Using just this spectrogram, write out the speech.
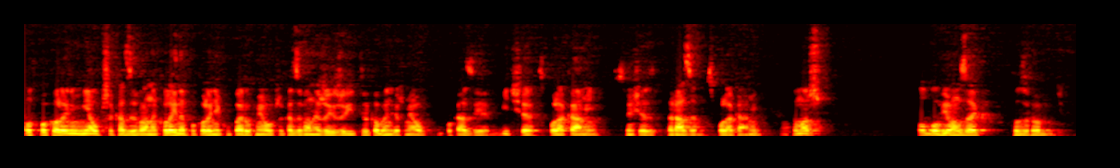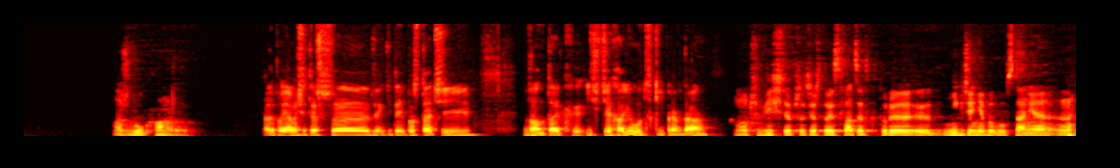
od pokoleń miał przekazywane, kolejne pokolenie Cooperów miało przekazywane, że jeżeli tylko będziesz miał okazję bić się z Polakami, w sensie razem z Polakami, to masz obowiązek to zrobić. Masz dług honorowy. Ale pojawia się też e, dzięki tej postaci wątek iście hollywoodzki, prawda? No oczywiście, przecież to jest facet, który e, nigdzie nie był w stanie e,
